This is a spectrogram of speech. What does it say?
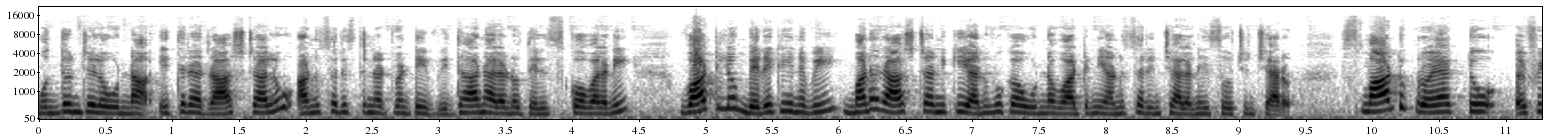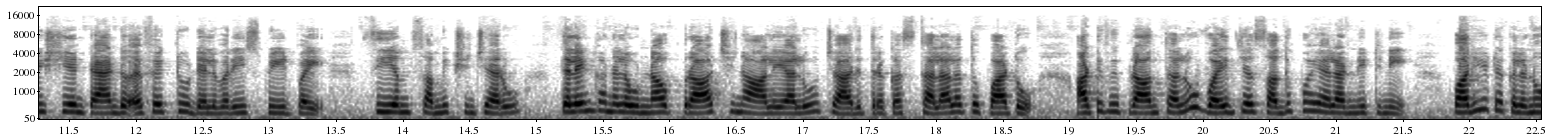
ముందంజలో ఉన్న ఇతర రాష్ట్రాలు అనుసరిస్తున్నటువంటి విధానాలను తెలుసుకోవాలని వాటిలో మెరుగైనవి మన రాష్ట్రానికి అనువుగా ఉన్న వాటిని అనుసరించాలని సూచించారు. Smart proactive efficient and effective delivery స్పీడ్పై సీఎం సమీక్షించారు. తెలంగాణలో ఉన్న ప్రాచీన ఆలయాలు చారిత్రక స్థలాలతో పాటు అటవీ ప్రాంతాలు వైద్య సదుపాయాలన్నింటినీ పర్యాటకులను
